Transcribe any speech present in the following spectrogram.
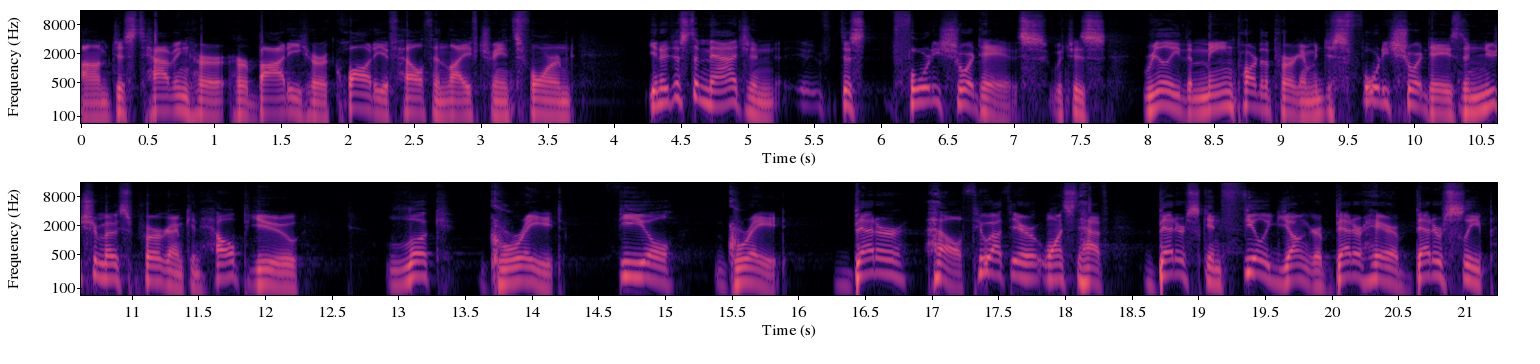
um, just having her her body, her quality of health and life transformed. You know, just imagine just 40 short days, which is really the main part of the program. In just 40 short days, the Nutrimost program can help you look great, feel great, better health. Who out there wants to have better skin, feel younger, better hair, better sleep,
